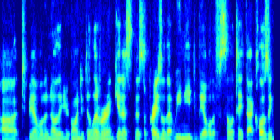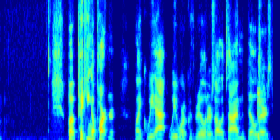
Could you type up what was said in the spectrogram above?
uh, to be able to know that you're going to deliver and get us this appraisal that we need to be able to facilitate that closing. But picking a partner, like we at, we work with realtors all the time, the builders,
